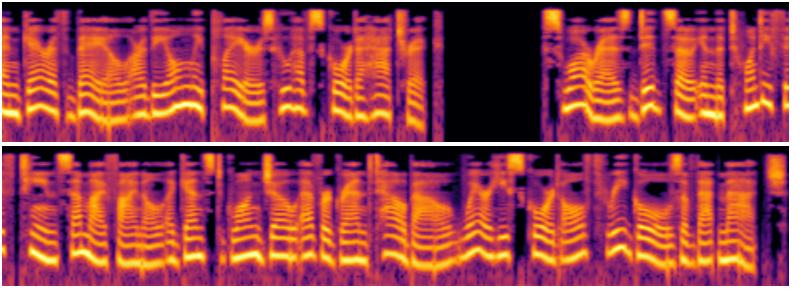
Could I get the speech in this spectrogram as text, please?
and Gareth Bale are the only players who have scored a hat-trick. Suarez did so in the 2015 semifinal against Guangzhou Evergrande Taobao where he scored all three goals of that match.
